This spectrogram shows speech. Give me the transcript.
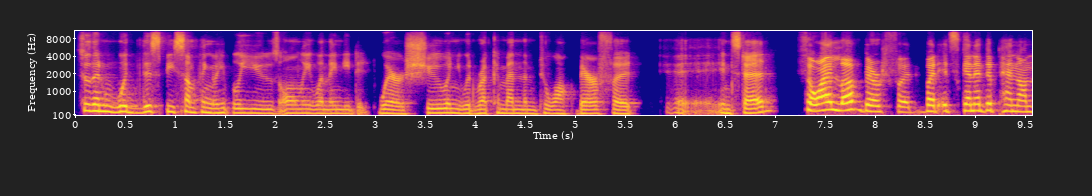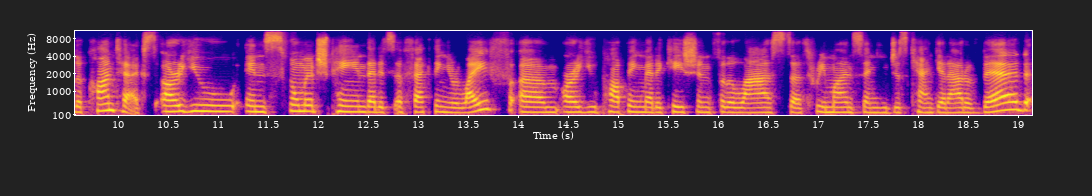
So then would this be something people use only when they need to wear a shoe and you would recommend them to walk barefoot eh, instead? So I love barefoot, but it's going to depend on the context. Are you in so much pain that it's affecting your life? Um, are you popping medication for the last uh, three months and you just can't get out of bed?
